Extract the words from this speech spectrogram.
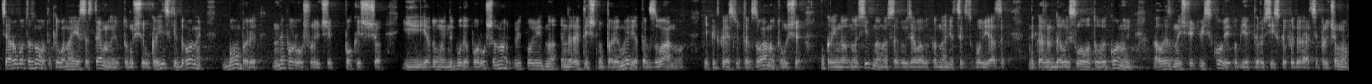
ця робота знову таки вона є системною, тому що українські дрони, бомбери, не порушуючи поки що, і я думаю, не буде порушено відповідно енергетичну перемир'я, так званого. Я підкреслюю так званого, тому що Україна одноосібно на себе взяла виконання цих зобов'язань. Не кажуть, дали слово, то виконують, але знищують військові об'єкти Російської Федерації. Причому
